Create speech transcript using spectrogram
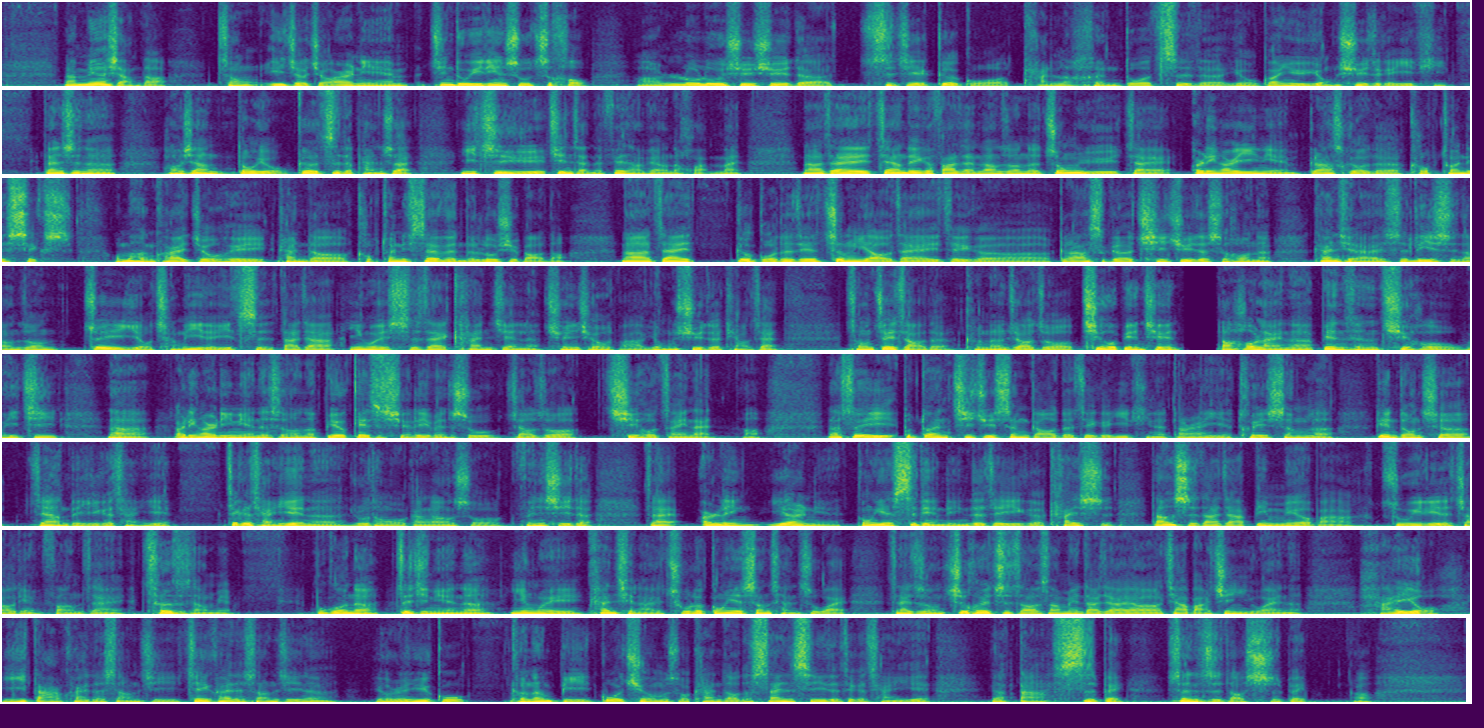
那没有想到，从一九九二年京都议定书之后啊，陆陆续续的世界各国谈了很多次的有关于永续这个议题。但是呢，好像都有各自的盘算，以至于进展得非常非常的缓慢。那在这样的一个发展当中呢，终于在二零二一年 Glasgow 的 COP Twenty Six，我们很快就会看到 COP Twenty Seven 的陆续报道。那在各国的这些政要在这个格拉斯哥齐聚的时候呢，看起来是历史当中最有诚意的一次。大家因为实在看见了全球啊永续的挑战。从最早的可能叫做气候变迁，到后来呢变成气候危机。那二零二零年的时候呢，Bill Gates 写了一本书，叫做《气候灾难》啊。那所以不断急剧升高的这个议题呢，当然也推升了电动车这样的一个产业。这个产业呢，如同我刚刚所分析的，在二零一二年工业四点零的这一个开始，当时大家并没有把注意力的焦点放在车子上面。不过呢，这几年呢，因为看起来除了工业生产之外，在这种智慧制造上面，大家要加把劲以外呢，还有一大块的商机。这一块的商机呢，有人预估可能比过去我们所看到的三 C 的这个产业要大四倍，甚至到十倍啊。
